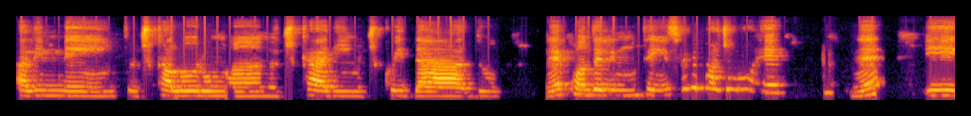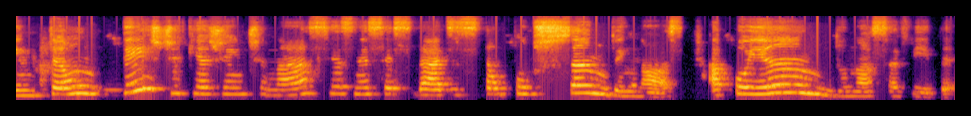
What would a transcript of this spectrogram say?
alimento, de calor humano, de carinho, de cuidado. Né? Quando ele não tem isso, ele pode morrer. Né? E, então, desde que a gente nasce, as necessidades estão pulsando em nós, apoiando nossa vida.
